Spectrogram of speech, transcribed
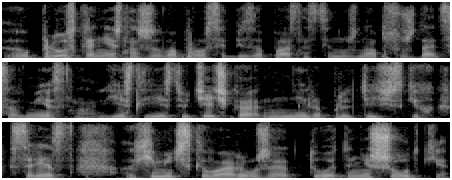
Э, плюс, конечно же, вопросы безопасности нужно обсуждать совместно. Если есть утечка нейрополитических средств, химического оружия, то это не шутки.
